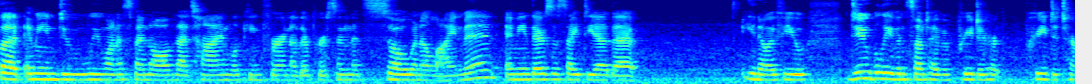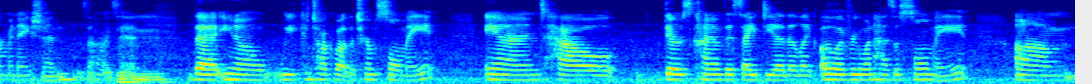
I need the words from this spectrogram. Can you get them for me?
but i mean do we want to spend all of that time looking for another person that's so in alignment i mean there's this idea that you know if you do believe in some type of predeter- predetermination. Is that how I say it? Mhm. that you know we can talk about the term soulmate and how there's kind of this idea that like oh everyone has a soulmate um,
